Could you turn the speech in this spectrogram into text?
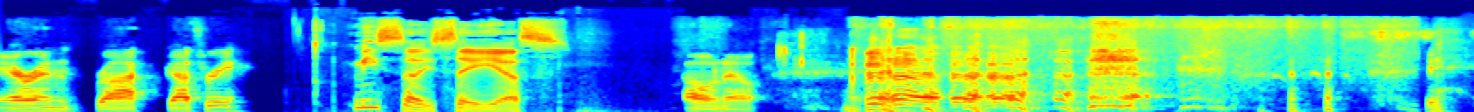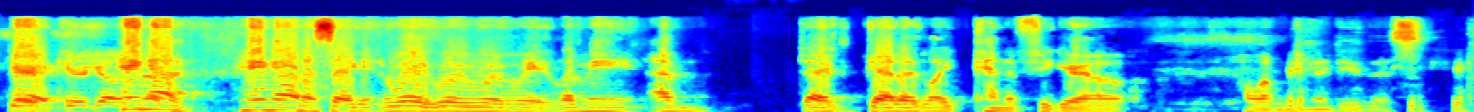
Aaron, Brock, Guthrie? Me say say yes. Oh no! Here, Here, here goes. hang on, hang on a second. Wait, wait, wait, wait. Let me. I'm. I've got to like kind of figure out how I'm going to do this.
